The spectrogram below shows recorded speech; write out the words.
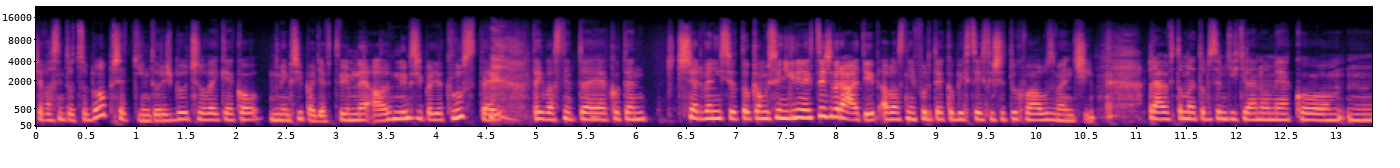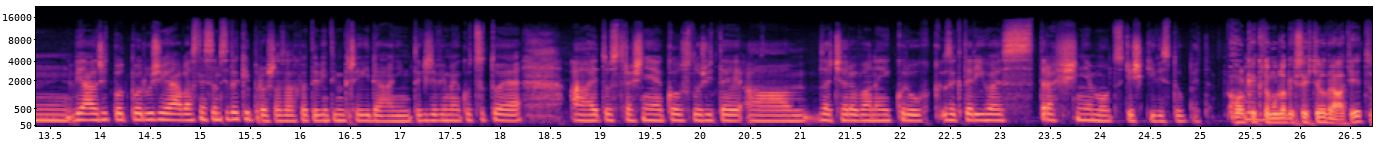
Že vlastně to, co bylo předtím, to když byl člověk jako v mém případě, v tvým ne, ale v mém případě tlustý, tak vlastně to je jako ten červený světlo, kam už se nikdy nechceš vrátit a vlastně furt jakoby chceš slyšet tu chválu zvenčí. Právě v tomhle tom jsem ti chtěla jenom jako mm, vyjádřit podporu, že já vlastně jsem si taky taky prošla záchvatovým tím přejídáním, takže vím, jako co to je a je to strašně jako složitý a začarovaný kruh, ze kterého je strašně moc těžký vystoupit. Holky, k tomuhle bych se chtěl vrátit.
